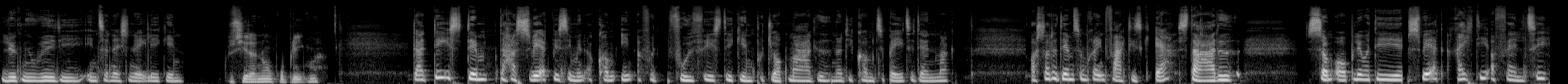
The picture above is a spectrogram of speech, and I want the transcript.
lykken ude i de internationale igen. Du siger, der er nogle problemer. Der er dels dem, der har svært ved simpelthen at komme ind og få fodfæste igen på jobmarkedet, når de kommer tilbage til Danmark. Og så er der dem, som rent faktisk er startet, som oplever, det er svært rigtigt at falde til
